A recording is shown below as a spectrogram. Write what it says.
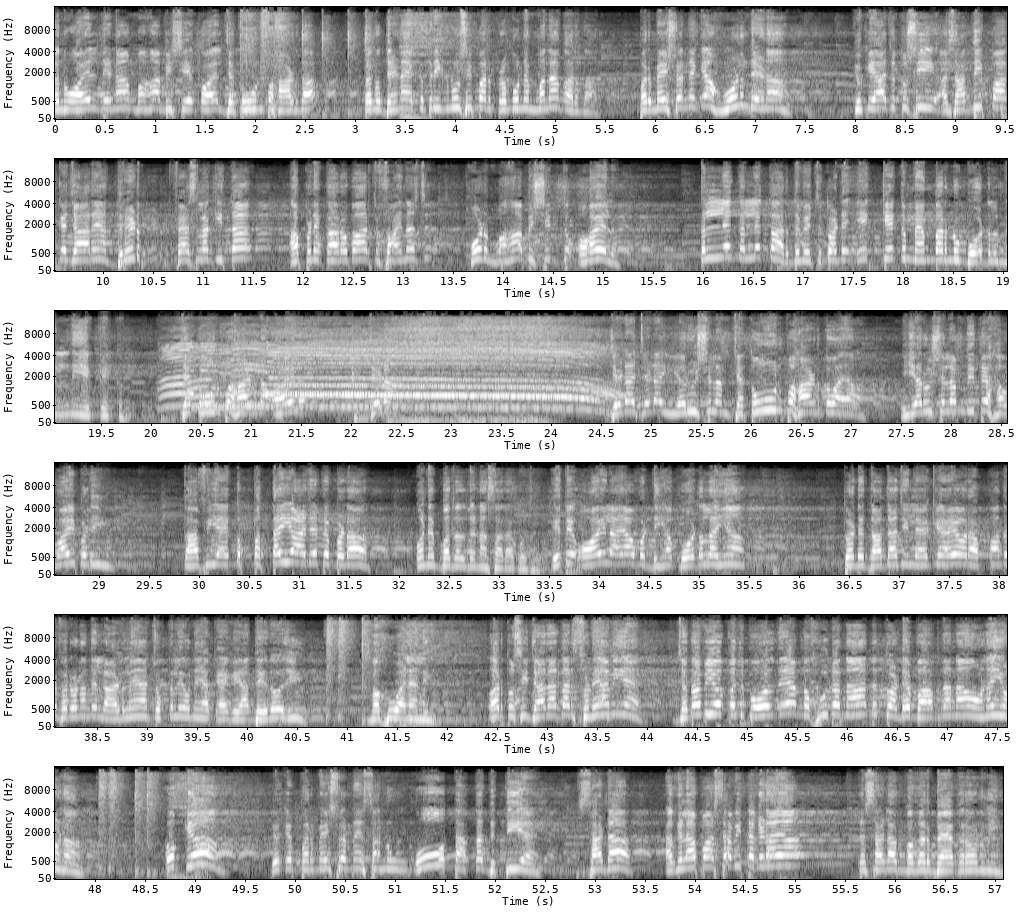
ਤੈਨੂੰ ਆਇਲ ਦੇਣਾ, ਮਹਾਭਿਸ਼ੇਕ ਆਇਲ ਜੈਤੂਨ ਪਹਾੜ ਦਾ। ਤੈਨੂੰ ਦੇਣਾ ਇੱਕ ਤਰੀਕ ਨੂੰ ਸੀ, ਪਰ ਪ੍ਰਭੂ ਨੇ ਮਨਾ ਕਰਦਾ ਪਰਮੇਸ਼ਵਰ ਨੇ ਕਿਹਾ, ਹੁਣ ਦੇਣਾ। ਕਿਉਂਕਿ ਅੱਜ ਤੁਸੀਂ ਆਜ਼ਾਦੀ ਪਾ ਕੇ ਜਾ ਰਹੇ ਆ, ਦ੍ਰਿੜ ਫੈਸਲਾ ਕੀਤਾ ਆਪਣੇ ਕਾਰੋਬਾਰ ਚ ਫਾਈਨੈਂਸ ਚ। ਹੁਣ ਮਹਾਭਿਸ਼ੇਕ ਆਇਲ ਕੱਲੇ ਕੱਲੇ ਘਰ ਦੇ ਵਿੱਚ ਤੁਹਾਡੇ ਇੱਕ ਇੱਕ ਮੈਂਬਰ ਨੂੰ ਬੋਟਲ ਮਿਲਣੀ ਇੱਕ ਇੱਕ ਜੈਤੂਨ ਪਹਾੜ ਦਾ ਆਇਲ ਜਿਹੜਾ ਜਿਹੜਾ ਜਿਹੜਾ ਯਰੂਸ਼ਲਮ ਜੈਤੂਨ ਪਹਾੜ ਤੋਂ ਆਇਆ। ਯਰੂਸ਼ਲਮ ਦੀ ਤੇ ਹਵਾ ਹੀ ਬੜੀ। ਕਾਫੀ ਹੈ ਇੱਕ ਪੱਤਾ ਹੀ ਆ ਜਾਏ ਤੇ ਬੜਾ, ਉਹਨੇ ਬਦਲ ਦੇਣਾ ਸਾਰਾ ਕੁਝ। ਇਹ ਤੇ ਆਇਲ ਆਇਆ, ਵੱਡੀਆਂ ਬੋਟਲ ਆਈਆਂ। ਤੁਹਾਡੇ ਦਾਦਾ ਜੀ ਲੈ ਕੇ ਆਏ ਔਰ ਆਪਾਂ ਤੇ ਫਿਰ ਉਹਨਾਂ ਦੇ ਲਾਡਲੇ ਆ, ਚੁੱਕ ਲਿਆਉਨੇ ਆ, ਕਹਿ ਗਿਆ ਦੇ ਦਿਓ ਜੀ, ਮਖੂ ਵਾਲਿਆਂ ਲਈ। ਔਰ ਤੁਸੀਂ ਜ਼ਿਆਦਾਤਰ ਸੁਣਿਆ ਵੀ ਹੈ, ਜਦੋਂ ਵੀ ਉਹ ਕੁਝ ਬੋਲਦੇ ਆ, ਮਖੂ ਦਾ ਨਾਂ ਤੇ ਤੁਹਾਡੇ ਬਾਪ ਦਾ ਨਾਂ ਹੋਣਾ ਹੀ ਹੋਣਾ। ਉਹ ਕਿਉਂ? ਕਿਉਂਕਿ ਪਰਮੇਸ਼ਵਰ ਨੇ ਸਾਨੂੰ ਉਹ ਤਾਕਤ ਦਿੱਤੀ ਹੈ। ਸਾਡਾ ਅਗਲਾ ਪਾਸਾ ਵੀ ਤਗੜਾ ਆ ਤੇ ਸਾਡਾ ਮਗਰ ਬੈਕਗ੍ਰਾਉਂਡ ਵੀ।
